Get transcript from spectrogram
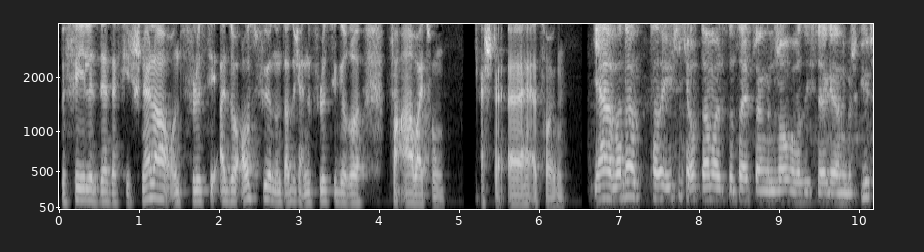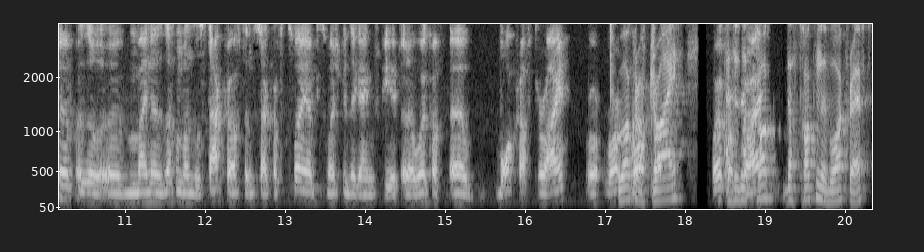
Befehle sehr, sehr viel schneller und flüssig, also ausführen und dadurch eine flüssigere Verarbeitung äh, erzeugen. Ja, war da tatsächlich auch damals eine Zeit lang ein Genre, was ich sehr gerne gespielt habe. Also äh, meine Sachen waren so StarCraft und StarCraft 2 habe ich zum Beispiel sehr gerne gespielt. Oder Warcraft, äh, Warcraft Dry. War, War, Warcraft Dry. Warcraft also das, Trock, das trockene Warcraft.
